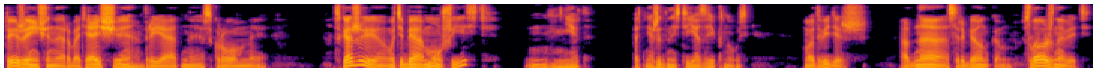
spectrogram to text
Ты женщина работящая, приятная, скромная. Скажи, у тебя муж есть? Нет. От неожиданности я заикнулась. Вот видишь, одна с ребенком. Сложно ведь.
